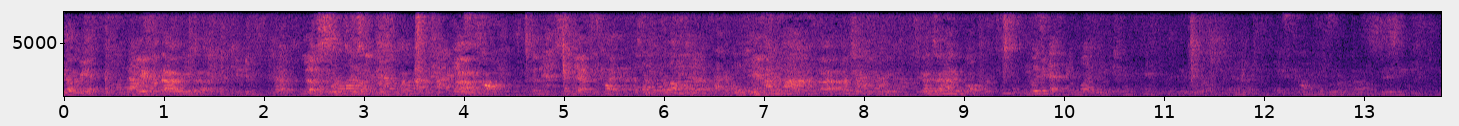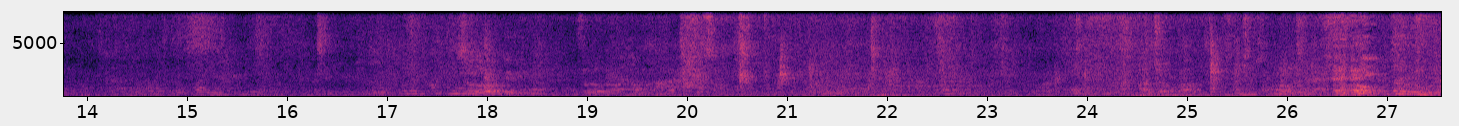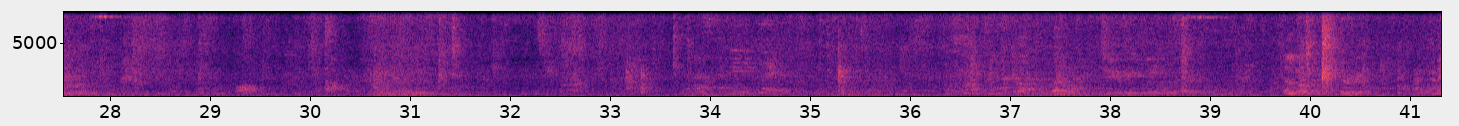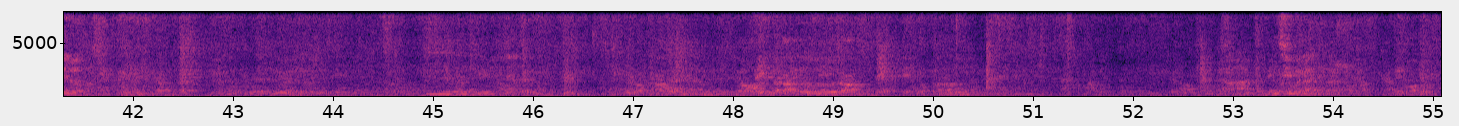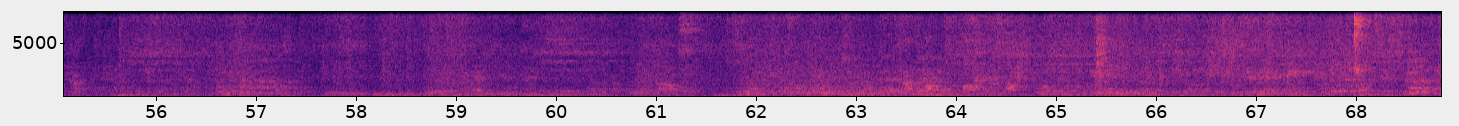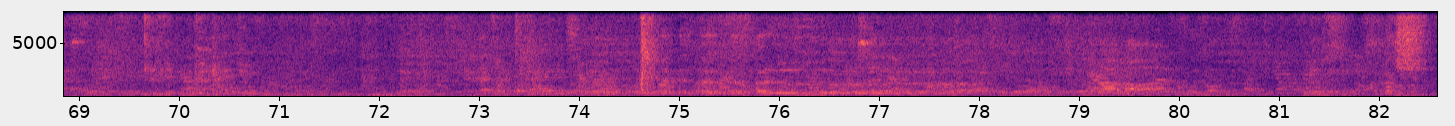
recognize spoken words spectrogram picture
ที่ยวเปลี่ยนเรียกได้เรียแล้วส่วนที่มันมันตั้งขายสัญญาที่ถ่ายนะที่ที่จะโอเค ผ่านมาอ่าก็จะหันออก โซโล่เดบิวต์โซโล่ก็เข้ามาที่สองตอนจบก็สองโลกใช่ไหมจะลง ไม่ลงครับก็ติ๊กแล้วก็มือแล้วจริงๆมันนะ ก็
